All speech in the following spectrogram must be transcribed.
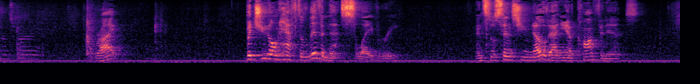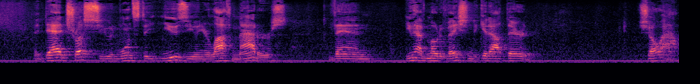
That's right. Right? But you don't have to live in that slavery. And so, since you know that and you have confidence that dad trusts you and wants to use you and your life matters, then you have motivation to get out there and show out.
